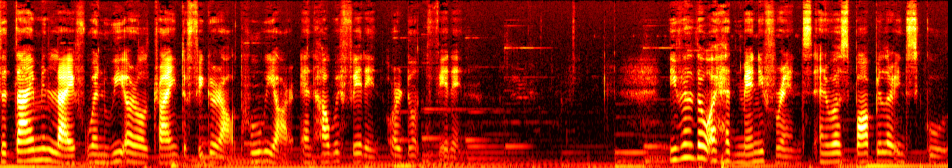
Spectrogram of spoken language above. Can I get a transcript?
The time in life when we are all trying to figure out who we are and how we fit in or don't fit in. Even though I had many friends and was popular in school,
